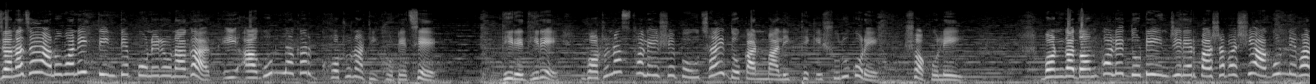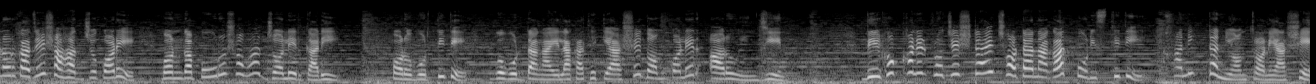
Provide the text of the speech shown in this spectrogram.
জানা যায়, আনুমানিক তিনটে পনেরো নাগাদ এই আগুন লাগার ঘটনাটি ঘটেছে। ধীরে ধীরে ঘটনাস্থলে এসে পৌঁছায় দোকান মালিক থেকে শুরু করে সকলেই। বনগা দমকলের দুটি ইঞ্জিনের পাশাপাশি আগুন নেভানোর কাজে সাহায্য করে বনগা পৌরসভা জলের গাড়ি। পরবর্তীতে গোবরডাঙ্গা এলাকা থেকে আসে দমকলের আরও ইঞ্জিন। দীর্ঘক্ষণের প্রচেষ্টায় ছটা নাগাদ পরিস্থিতি খানিকটা নিয়ন্ত্রণে আসে।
